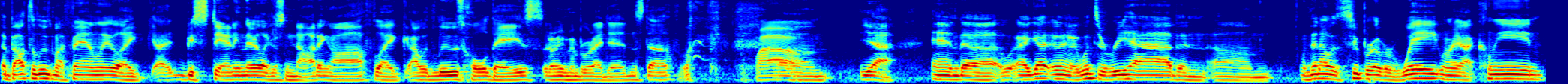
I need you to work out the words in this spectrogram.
about to lose my family. Like I'd be standing there, like just nodding off. Like I would lose whole days. I don't even remember what I did and stuff. Like. wow Um, yeah, and uh, I got anyway. Went to rehab, and um, and then I was super overweight when I got clean,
